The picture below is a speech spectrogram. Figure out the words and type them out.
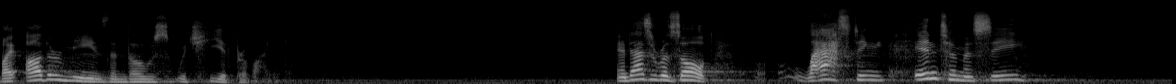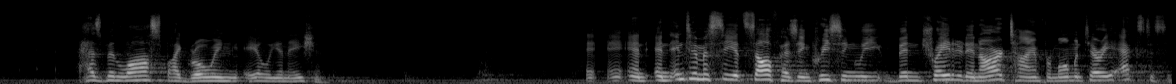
by other means than those which he had provided. And as a result, lasting intimacy has been lost by growing alienation. And, and, intimacy itself has increasingly been traded in our time for momentary ecstasy.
